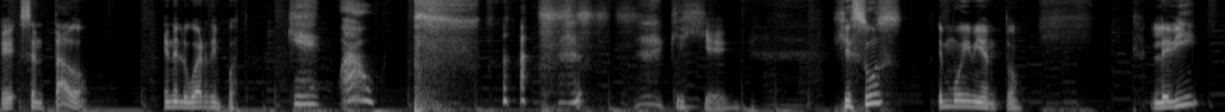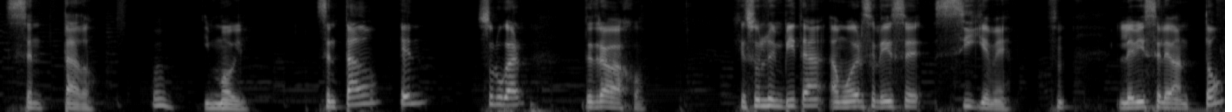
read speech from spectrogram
eh, sentado en el lugar de impuestos. ¿Qué? ¡Wow! ¡Qué. Jesús en movimiento. Leví sentado, Mm. inmóvil. sentado en su lugar de trabajo. Jesús lo invita a moverse y le dice, sígueme. Leví se levantó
